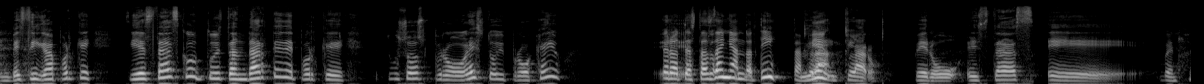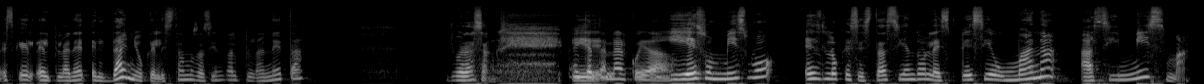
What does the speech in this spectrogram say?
investiga, porque si estás con tu estandarte de porque tú sos pro esto y pro aquello, Pero te estás dañando a ti también. Cla- claro, pero estás, eh, bueno, es que el, el planeta, el daño que le estamos haciendo al planeta, llora sangre. Hay que tener cuidado. Y eso mismo es lo que se está haciendo la especie humana a sí misma.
